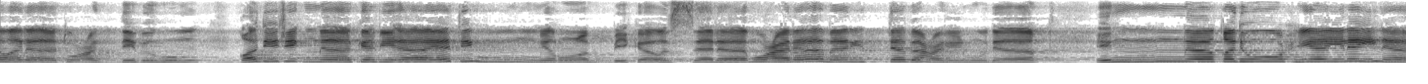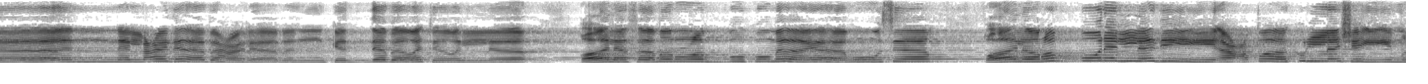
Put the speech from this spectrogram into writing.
ولا تعذبهم. قد جئناك بآية من ربك والسلام على من اتبع الهدى. إنا قد أوحي إلينا أن العذاب على من كذب وتولى. قال فمن ربكما يا موسى؟ قال ربنا الذي أعطى كل شيء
